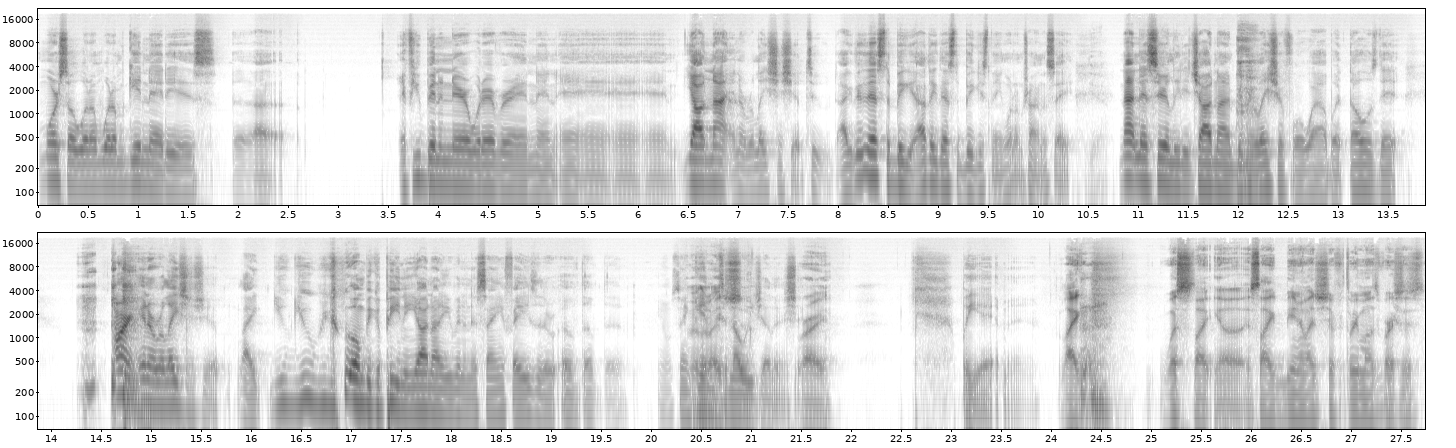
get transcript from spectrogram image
more so what I'm what I'm getting at is uh, if you've been in there or whatever and and, and and and y'all not in a relationship too. I think that's the big I think that's the biggest thing what I'm trying to say. Not necessarily that y'all not been in a relationship for a while, but those that aren't in a relationship. Like you you you gonna be competing, y'all not even in the same phase of the of the, of the you know what I'm saying, getting to know each other and shit. Right. But yeah, man. Like, what's like? Uh, it's like being in a relationship for three months versus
